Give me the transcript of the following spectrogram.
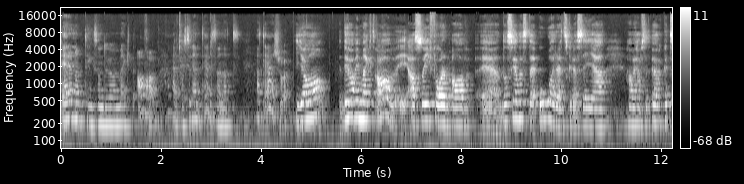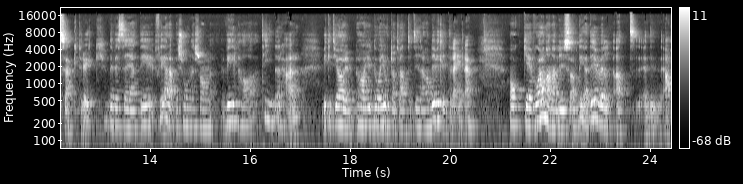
Är det någonting som du har märkt av här på Studenthälsan, att, att det är så? Ja, det har vi märkt av alltså i form av, eh, de senaste året skulle jag säga, har vi haft ett ökat söktryck. Det vill säga att det är flera personer som vill ha tider här. Vilket gör, har ju då gjort att väntetiderna har blivit lite längre. Och eh, vår analys av det, det är väl att, ja,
